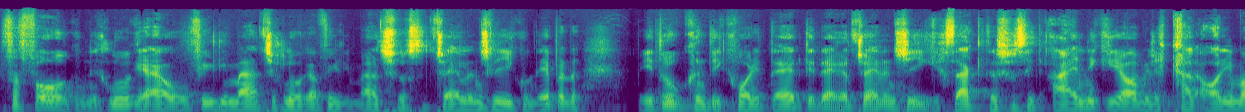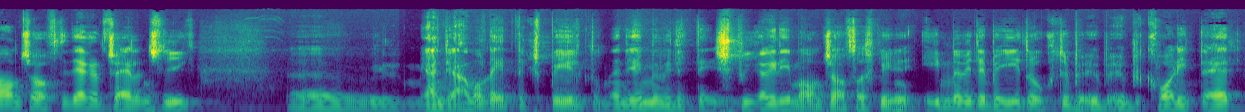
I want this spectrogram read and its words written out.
verfolgen. Ich schaue auch viele Matches, ich schaue auch viele Matches aus der Challenge League und eben beeindruckende Qualität in dieser Challenge League. Ich sage das schon seit einigen Jahren, weil ich kenne alle Mannschaften in dieser Challenge League. Wir haben ja auch mal dort gespielt und wir haben ja immer wieder Testspiele gegen die Mannschaft. Also ich bin immer wieder beeindruckt über, über, über Qualität.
